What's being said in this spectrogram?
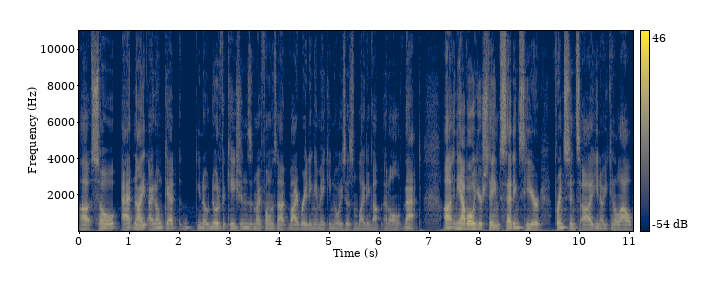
Uh, so at night I don't get you know notifications and my phone's not vibrating and making noises and lighting up and all of that. Uh, and you have all your same settings here. For instance, uh, you know you can allow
